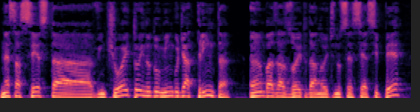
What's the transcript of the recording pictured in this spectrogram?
nessa sexta 28 e no domingo dia 30, ambas às 8 da noite no CCSP.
